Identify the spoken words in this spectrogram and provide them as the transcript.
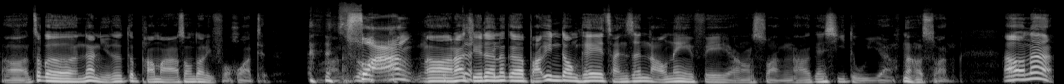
啊。这个，那你的这跑马拉松到底 for what？爽啊！他觉得那个跑运动可以产生脑内啡啊，爽啊，跟吸毒一样，那爽。好，那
